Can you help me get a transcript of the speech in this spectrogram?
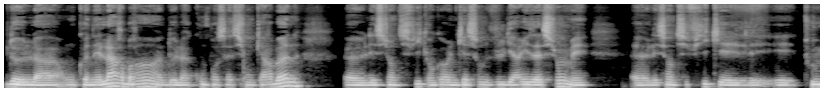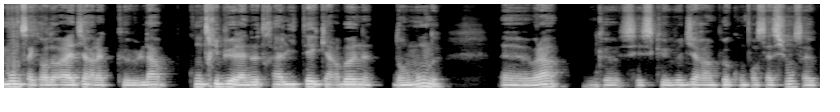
de la, on connaît l'arbre, hein, de la compensation carbone. les scientifiques, encore une question de vulgarisation, mais les scientifiques et, tout le monde s'accordera à dire que l'arbre contribue à la neutralité carbone dans le monde. Euh, voilà, euh, c'est ce que veut dire un peu compensation. Ça veut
